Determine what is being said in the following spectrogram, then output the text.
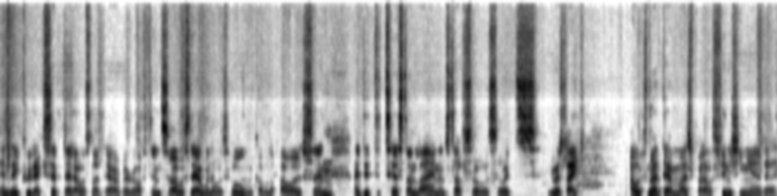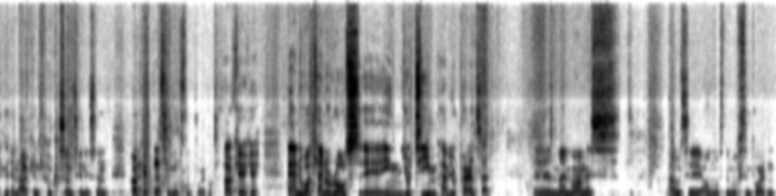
and they could accept that I was not there very often. So I was there when I was home a couple of hours, and Mm. I did the test online and stuff. So so it's it was like I was not there much, but I was finishing it, and, and now I can focus on tennis, and Okay. that's, that's the most important. Okay, okay. And what kind of roles uh, in your team have your parents had? And my mom is, I would say, almost the most important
